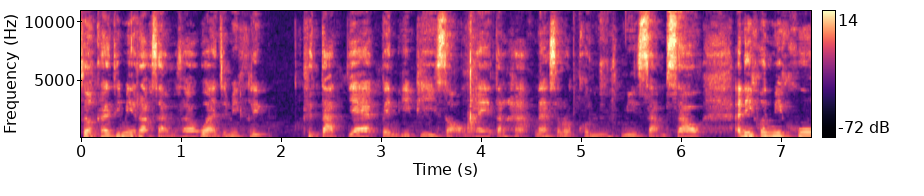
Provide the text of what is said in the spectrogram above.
ส่วนใครที่มีรักสามเศร้าก็อาจจะมีคลิป คือตัดแยกเป็น EP 2 ให้ต่างหากนะสำหรับคนมีสามเศร้า อันนี้คนมีคู่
